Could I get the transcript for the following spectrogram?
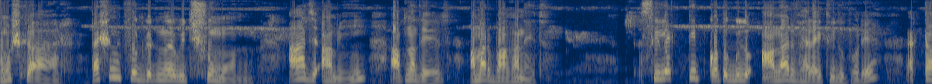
নমস্কার। Passion food gardener with Suman আজ আমি আপনাদের আমার বাগানের সিলেক্টিভ কতগুলো আনার ভ্যারাইটির উপরে একটা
